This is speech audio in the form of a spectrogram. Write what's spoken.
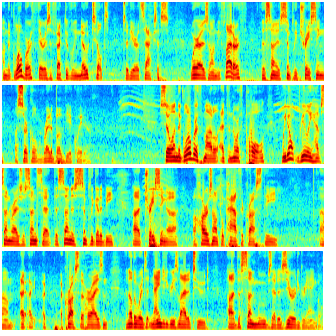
on the globe Earth, there is effectively no tilt to the Earth's axis, whereas on the flat Earth, the sun is simply tracing a circle right above the equator. So on the globe Earth model at the North Pole, we don't really have sunrise or sunset. The sun is simply going to be uh, tracing a, a, horizontal path across the um, a, a, across the horizon. In other words, at 90 degrees latitude, uh, the sun moves at a zero degree angle.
